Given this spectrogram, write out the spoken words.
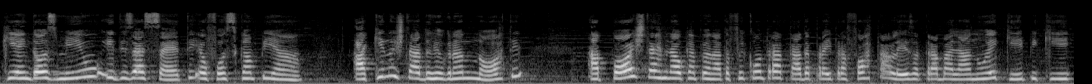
que em 2017 eu fosse campeã aqui no estado do Rio Grande do Norte Após terminar o campeonato, eu fui contratada para ir para Fortaleza trabalhar numa equipe que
